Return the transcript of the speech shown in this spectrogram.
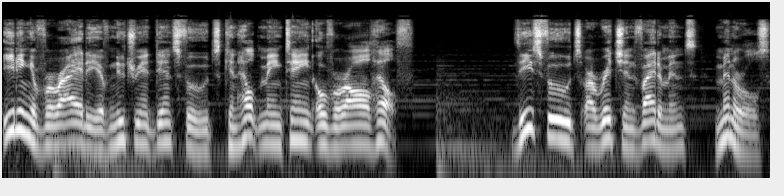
Eating a variety of nutrient-dense foods can help maintain overall health. These foods are rich in vitamins, minerals,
